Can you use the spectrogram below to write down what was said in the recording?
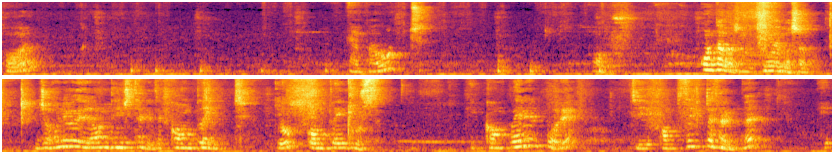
for about of কোনটা বসাবো? কীভাবে বসাবো? যখনই এরকম জিনিস থাকে যে কমপ্লেন্ট কেউ কমপ্লেন করছে। এই কমপ্লেনের পরে যে অবজেক্টটা থাকবে, এই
